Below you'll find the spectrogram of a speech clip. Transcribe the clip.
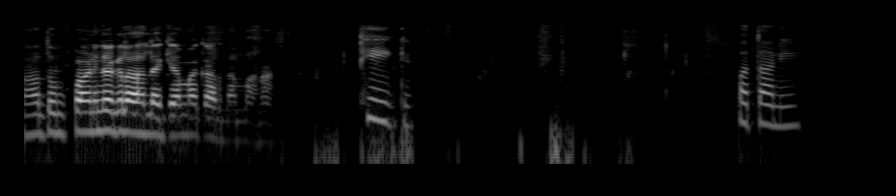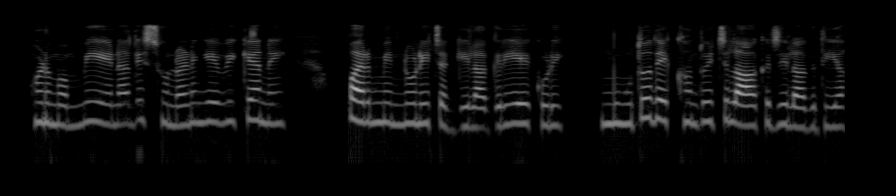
ਹਾਂ ਤੂੰ ਪਾਣੀ ਦਾ ਗਲਾਸ ਲੈ ਕੇ ਆ ਮੈਂ ਕਰਦਾ ਮਾਂ ਨਾਲ। ਠੀਕ ਹੈ। ਪਤਾ ਨਹੀਂ ਹੁਣ ਮੰਮੀ ਇਹਨਾਂ ਦੀ ਸੁਣਨਗੇ ਵੀ ਕਿ ਨਹੀਂ ਪਰ ਮੈਨੂੰ ਨਹੀਂ ਚੰਗੀ ਲੱਗ ਰਹੀ ਇਹ ਕੁੜੀ। ਮੂੰਹ ਤੋਂ ਦੇਖਣ ਤੋਂ ਹੀ ਚਲਾਕ ਜੀ ਲੱਗਦੀ ਆ।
